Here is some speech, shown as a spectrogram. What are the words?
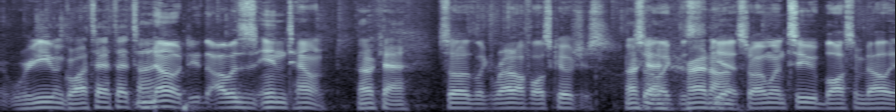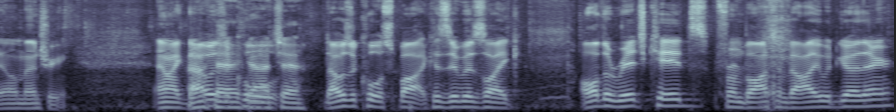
were you in Guatay at that time? No, dude, I was in town. Okay. So I was like right off Los Coches. Okay, so like this, right on. yeah. So I went to Blossom Valley Elementary, and like that was a cool gotcha. that was a cool spot because it was like all the rich kids from Blossom Valley would go there,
